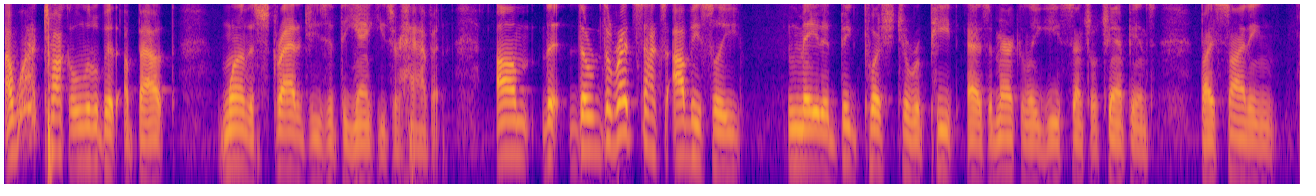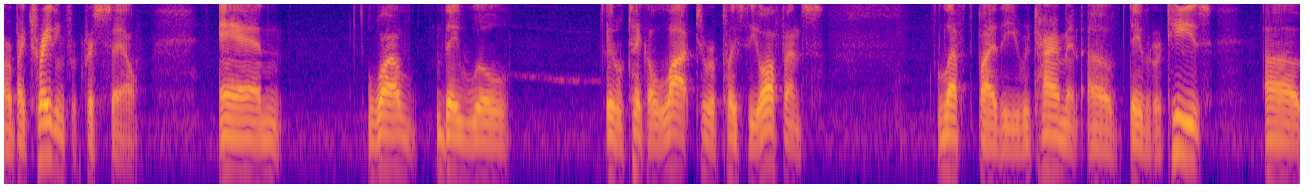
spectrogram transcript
I want to talk a little bit about one of the strategies that the Yankees are having. Um, the, the the Red Sox obviously made a big push to repeat as American League East Central champions by signing or by trading for Chris Sale. And while they will it'll take a lot to replace the offense left by the retirement of David Ortiz. Uh,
